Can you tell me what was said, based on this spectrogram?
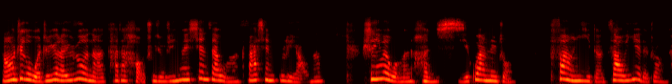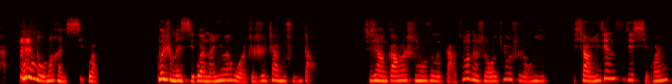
然后这个我执越来越弱呢，它的好处就是因为现在我们发现不了呢，是因为我们很习惯那种放逸的造业的状态。我们很习惯，为什么习惯呢？因为我只是占主导。就像刚刚师兄说的，打坐的时候就是容易想一件自己喜欢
